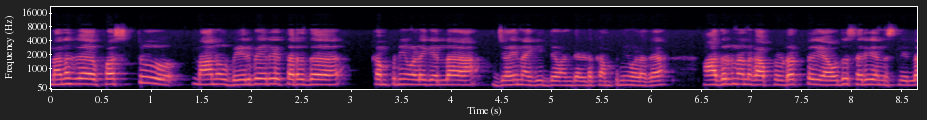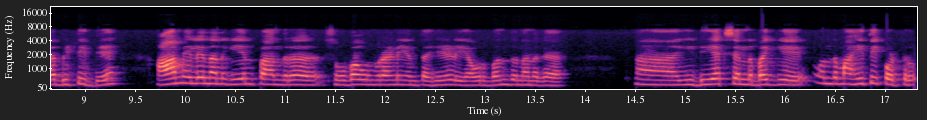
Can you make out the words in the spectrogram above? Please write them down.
ನನಗೆ ಫಸ್ಟು ನಾನು ಬೇರೆ ಬೇರೆ ಥರದ ಕಂಪ್ನಿ ಒಳಗೆಲ್ಲ ಜಾಯ್ನ್ ಆಗಿದ್ದೆ ಒಂದೆರಡು ಕಂಪ್ನಿ ಒಳಗೆ, ಆದರೂ ನನಗೆ ಆ ಪ್ರಾಡಕ್ಟ್ ಯಾವುದೂ ಸರಿ ಅನ್ನಿಸ್ಲಿಲ್ಲ, ಬಿಟ್ಟಿದ್ದೆ. ಆಮೇಲೆ ನನಗೆ ನನಗೇನಪ್ಪ ಅಂದ್ರೆ ಶೋಭಾ ಉಮ್ರಾಣಿ ಅಂತ ಹೇಳಿ ಅವ್ರು ಬಂದು ನನಗೆ ಈ ಡಿ ಎಕ್ಷನ್ ಬಗ್ಗೆ ಒಂದು ಮಾಹಿತಿ ಕೊಟ್ಟರು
